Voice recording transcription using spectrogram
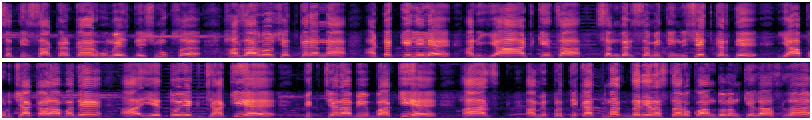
सतीश साकळकर उमेश देशमुखसह हजारो शेतकऱ्यांना अटक केलेली आहे आणि या अटकेचा संघर्ष समिती निषेध करते. या पुढच्या काळामध्ये आ येतो एक झाकी आहे. पिक्चर अभी बाकी है आज आम्ही प्रतिकात्मक जरी रस्ता रोको आंदोलन केलं असलं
